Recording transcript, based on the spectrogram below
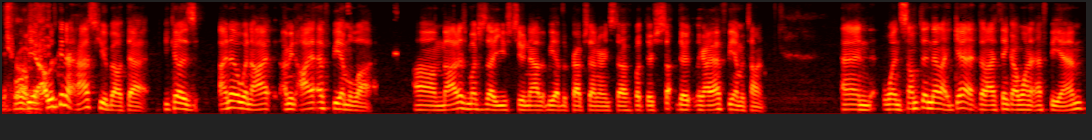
it's rough. Yeah, I was gonna ask you about that because I know when I, I mean, I FBM a lot, um, not as much as I used to now that we have the prep center and stuff, but there's so- there, like I FBM a ton, and when something that I get that I think I want to FBM,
